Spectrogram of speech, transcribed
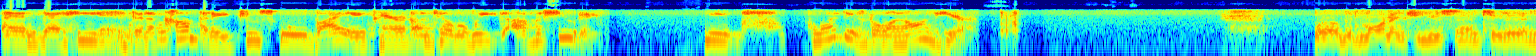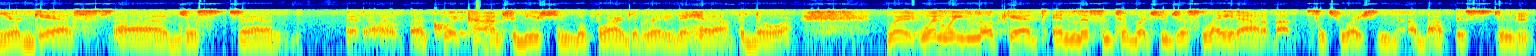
and that he had been accompanied to school by a parent until the week of the shooting. Mean, what is going on here? Well, good morning to you, Santita, and your guests. Uh, just uh, a, a quick contribution before I get ready to head out the door. When, when we look at and listen to what you just laid out about the situation about this student,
